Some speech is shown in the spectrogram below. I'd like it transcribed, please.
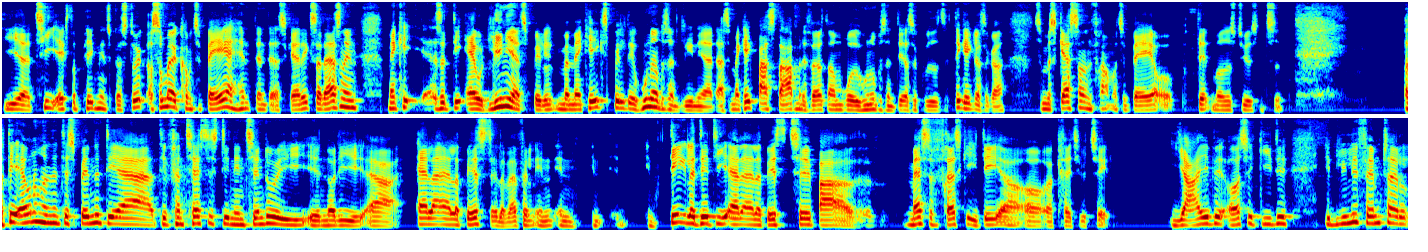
de er 10 ekstra pigments per styk, og så må jeg komme tilbage og hente den der skat, ikke? Så der er sådan en, man kan, altså det er jo et lineært spil, men man kan ikke spille det 100% lineært, altså man kan ikke bare starte med det første område 100% der, og så gå videre til. Det kan ikke lade sig gøre. Så man skal sådan frem og tilbage, og på den måde styre sin tid. Og det er underholdende, det er spændende, det er, det er fantastisk, det er Nintendo, i, øh, når de er aller, aller bedst, eller i hvert fald en, en, en, en del af det, de er aller, aller bedst til, bare øh, masse friske idéer og, og kreativitet. Jeg vil også give det et lille femtal,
